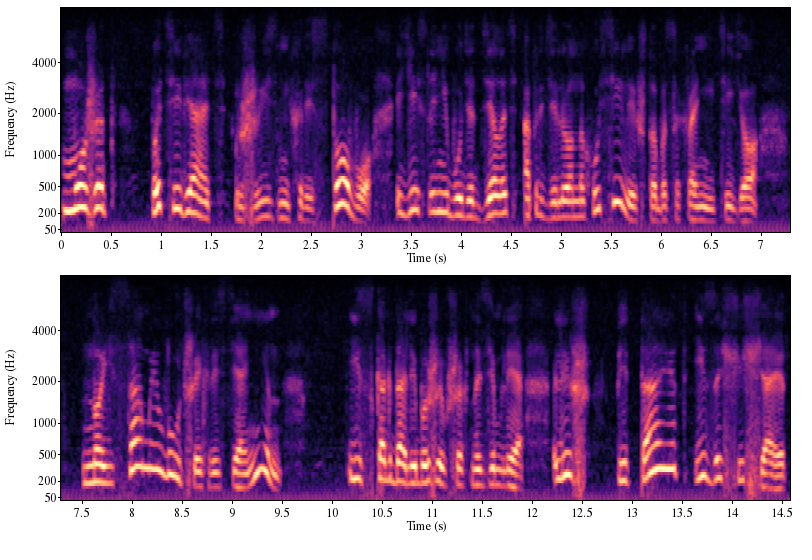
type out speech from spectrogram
может потерять жизнь Христову, если не будет делать определенных усилий, чтобы сохранить ее. Но и самый лучший христианин из когда-либо живших на земле лишь питает и защищает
